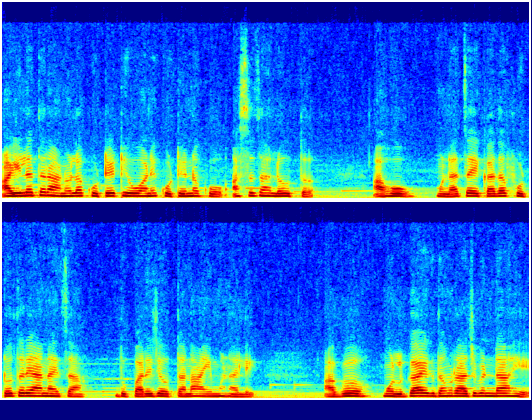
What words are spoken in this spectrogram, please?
आईला तर आणूला कुठे ठेवू आणि कुठे नको असं झालं होतं. अहो मुलाचा एखादा फोटो तरी आणायचा दुपारी जेवताना आई म्हणाली. अगं मुलगा एकदम राजबिंडा आहे.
